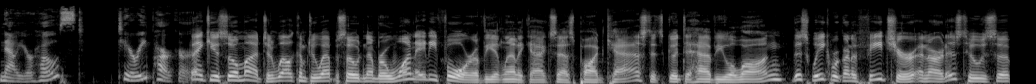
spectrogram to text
Now, your host, Terry Parker. Thank you so much, and welcome to episode number 184 of the Atlantic Access Podcast. It's good to have you along. This week, we're going to feature an artist who's uh,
